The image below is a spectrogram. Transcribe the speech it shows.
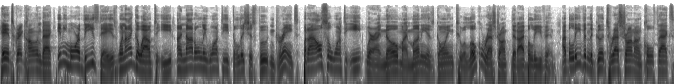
Hey, it's Greg Hollenbeck. Anymore these days, when I go out to eat, I not only want to eat delicious food and drinks, but I also want to eat where I know my money is going to a local restaurant that I believe in. I believe in the Goods restaurant on Colfax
